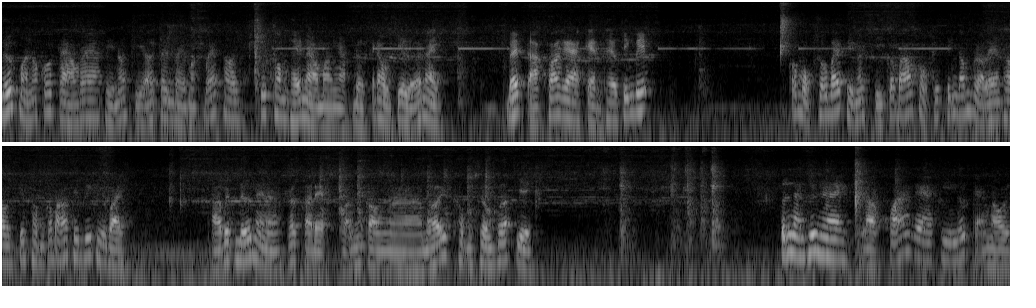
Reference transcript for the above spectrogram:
nước mà nó có trào ra thì nó chỉ ở trên bề mặt bếp thôi, chứ không thể nào mà ngập được cái đầu chia lửa này. Bếp đã khóa ga kèm theo tiếng bếp có một số bếp thì nó chỉ có báo một cái tiếng đóng rờ le thôi, chứ không có báo tiếng bếp như vậy. Ở bếp nướng này nè, rất là đẹp, vẫn còn à, mới, không sơn phết gì. Tính năng thứ hai là khóa ga khi nước cạn nồi.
